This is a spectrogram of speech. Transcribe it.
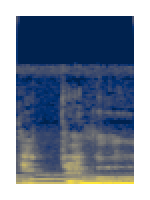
चित्रकूट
